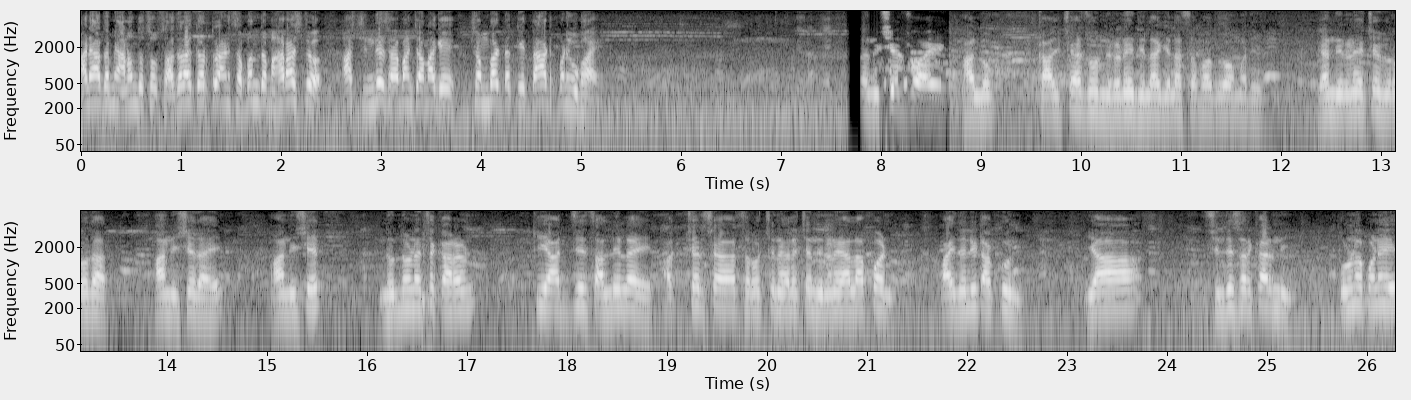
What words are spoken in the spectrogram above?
आणि आज आम्ही आनंदोत्सव साजरा करतोय आणि संबंध महाराष्ट्र आज शिंदे साहेबांच्या मागे शंभर टक्के ताटपणे उभा आहे. निषेध जो आहे हा लोक कालच्या जो निर्णय दिला गेला सभागृहामध्ये या निर्णयाच्या विरोधात हा निषेध आहे. हा निषेध नोंदवण्याचं कारण की आज जे चाललेलं आहे अक्षरशः सर्वोच्च न्यायालयाच्या निर्णयाला पण पायदली टाकून या शिंदे सरकारने पूर्णपणे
